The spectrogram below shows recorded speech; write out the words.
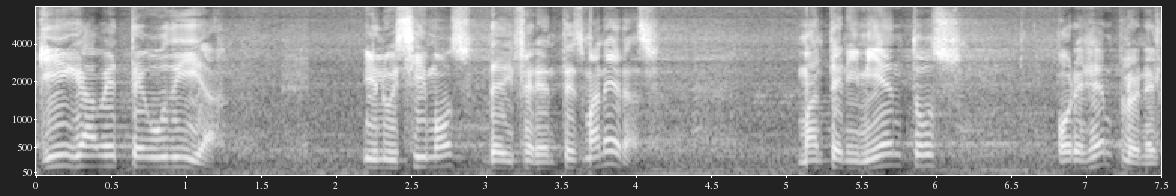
gigabtu día y lo hicimos de diferentes maneras. Mantenimientos, por ejemplo, en el,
